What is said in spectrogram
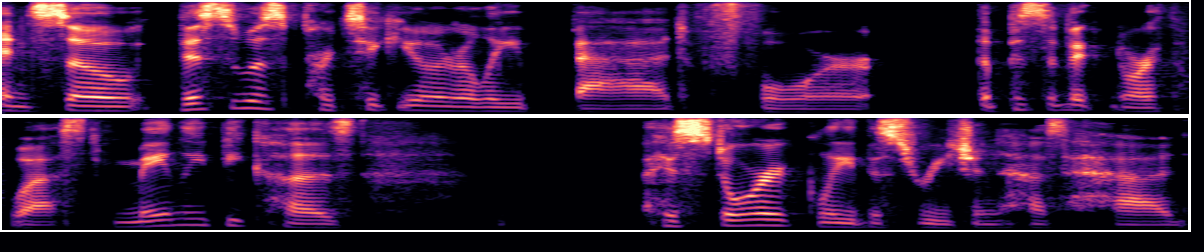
And so this was particularly bad for the Pacific Northwest, mainly because historically this region has had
